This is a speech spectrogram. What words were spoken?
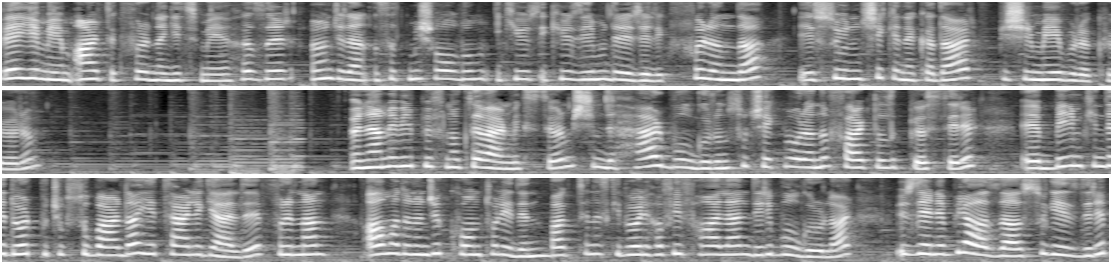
Ve yemeğim artık fırına gitmeye hazır. Önceden ısıtmış olduğum 200-220 derecelik fırında e, suyunu çekene kadar pişirmeye bırakıyorum. Önemli bir püf nokta vermek istiyorum. Şimdi her bulgurun su çekme oranı farklılık gösterir. E, benimkinde 4,5 su bardağı yeterli geldi. Fırından almadan önce kontrol edin. Baktınız ki böyle hafif halen diri bulgurlar. Üzerine biraz daha su gezdirip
